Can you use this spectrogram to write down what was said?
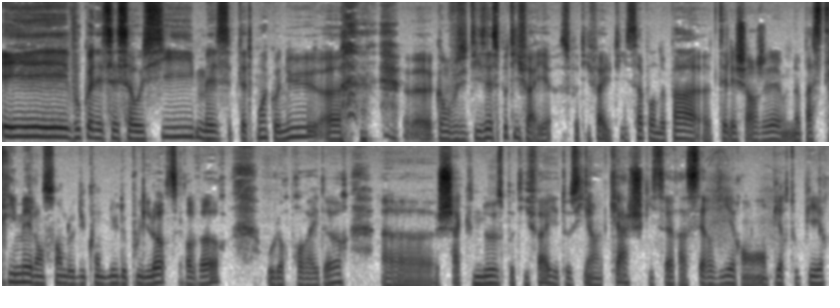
Et vous connaissez ça aussi, mais c'est peut-être moins connu euh, euh, quand vous utilisez Spotify. Spotify utilise ça pour ne pas euh, télécharger, ne pas streamer l'ensemble du contenu depuis leur serveur ou leur provider. Euh, chaque nœud Spotify est aussi un cache qui sert à servir en peer-to-peer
